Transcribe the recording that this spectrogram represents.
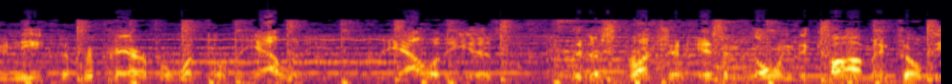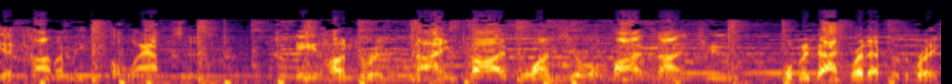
You need to prepare for what the reality is. The reality is the destruction isn't going to come until the economy collapses. 800 951 0592. We'll be back right after the break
